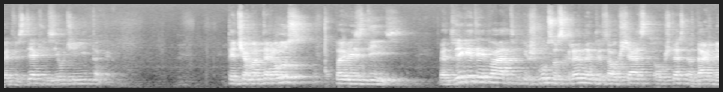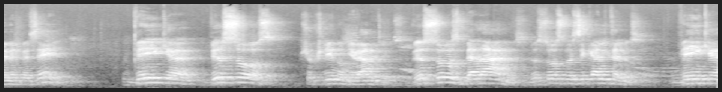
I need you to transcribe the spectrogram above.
bet vis tiek jis jaučia įtaką. Tai čia materialus pavyzdys. Bet lygiai taip pat iš mūsų skrendantis aukštes, aukštesnio dažnio virpesiai veikia visus šiukšlynų gyventojus, visus benamius, visus nusikaltelius, veikia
